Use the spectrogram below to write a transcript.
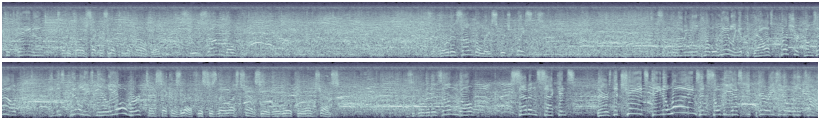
To Deyna. 25 seconds left in the power play. To Zungul. So go to Zungul. They switch places. Zungul having a little trouble handling it. The Dallas pressure comes out, and this penalty's nearly over. 10 seconds left. This is their last chance here. They'll work for one chance. Segota to Zungul. Seven seconds. There's the chance. Deyna winds, and Sobieski parries it over the top.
